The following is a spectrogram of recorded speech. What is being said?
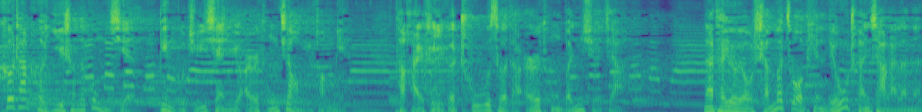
科扎克医生的贡献并不局限于儿童教育方面，他还是一个出色的儿童文学家。那他又有什么作品流传下来了呢？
